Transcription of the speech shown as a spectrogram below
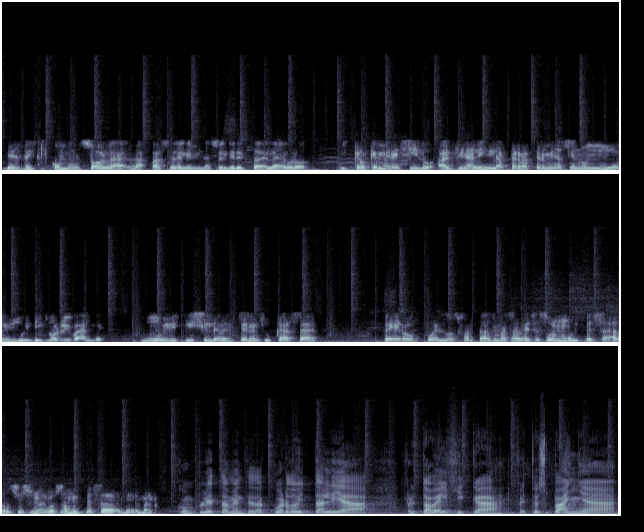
desde que comenzó la, la, fase de eliminación directa de la Euro y creo que merecido. Al final Inglaterra termina siendo un muy, muy digno rival, ¿eh? muy difícil de vencer en su casa pero pues los fantasmas a veces son muy pesados y es una losa muy pesada, mi hermano. Completamente de acuerdo. Italia enfrentó a Bélgica, enfrentó a España,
